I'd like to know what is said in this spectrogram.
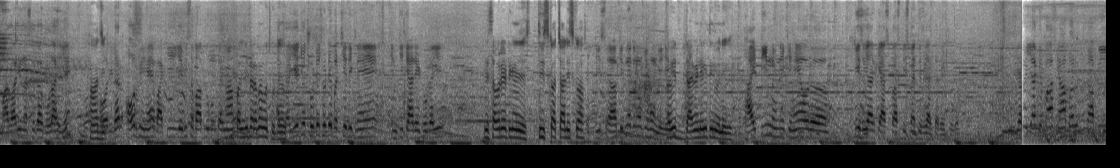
मारवाड़ी नस्ल का घोड़ा है ये। हाँ जी। और इधर और भी हैं। बाकी ये भी सब आप लोगों का ही हाँ पल्ली तरफ़ है वो छोटे अच्छा ये जो छोटे छोटे बच्चे दिख रहे हैं इनकी क्या रेट होगा ये? ये सब रेट तीस का चालीस का। तीस कितने दिनों के होंगे ये? अभी ढाई महीने के तीन महीने के। ढाई तीन महीने के हैं और तीस हज़ार के आसपास तीस पैंतीस हज़ार का रेट होगा। भैया भैया के पास यहाँ पर काफ़ी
